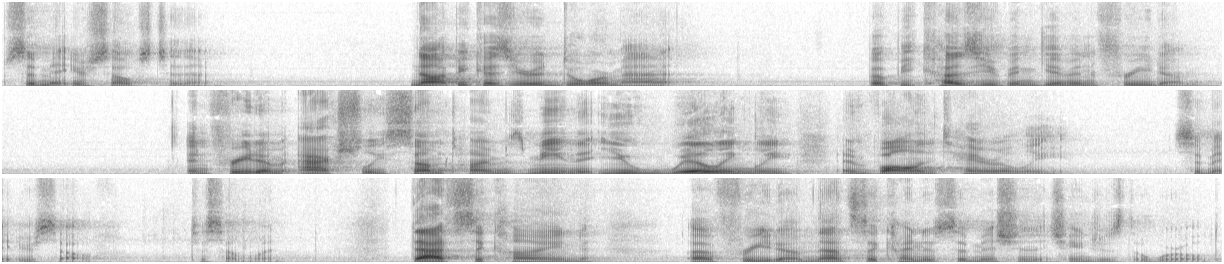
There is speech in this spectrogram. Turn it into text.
Submit yourselves to them. Not because you're a doormat, but because you've been given freedom. And freedom actually sometimes mean that you willingly and voluntarily submit yourself to someone. That's the kind of freedom. That's the kind of submission that changes the world.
